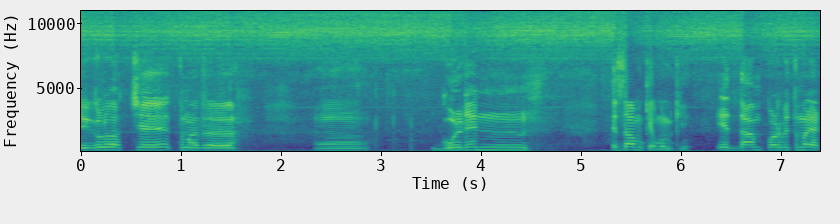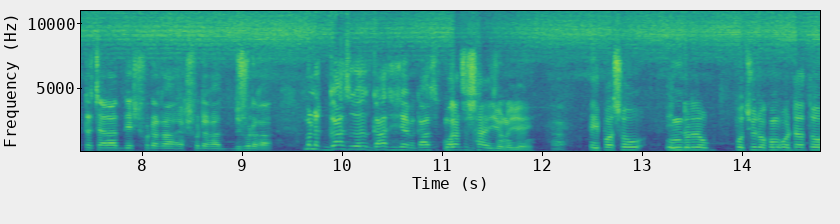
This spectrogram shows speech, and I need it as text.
এইগুলো হচ্ছে তোমার গোল্ডেন এর দাম কেমন কি? এর দাম পড়বে তোমার একটা চারা দেড়শো টাকা একশো টাকা দুশো টাকা। মানে গাছ গাছ হিসাবে গাছ গাছের সাইজ অনুযায়ী। হ্যাঁ। এই পাশেও ইনডোরের প্রচুর রকম ওটা তো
